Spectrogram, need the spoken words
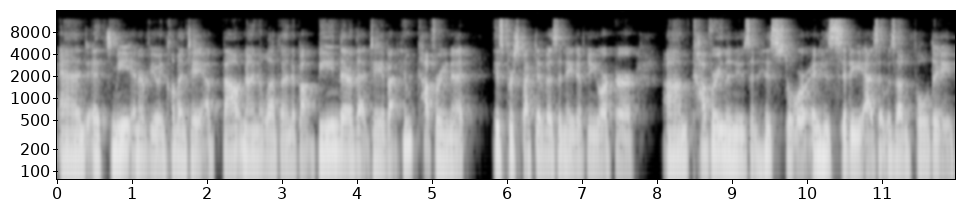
And it's me interviewing Clemente about 9 11, about being there that day, about him covering it, his perspective as a native New Yorker, um, covering the news in his store, in his city as it was unfolding.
